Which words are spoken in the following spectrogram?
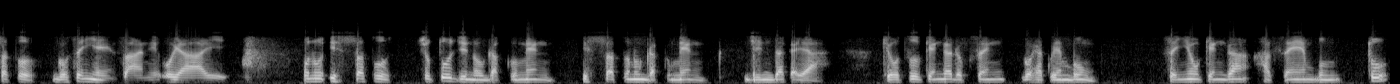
冊5000円さにおやい、この1冊ちょっとじの額面、一冊の額面、人高や、共通券が6500円分、専用券が8000円分と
